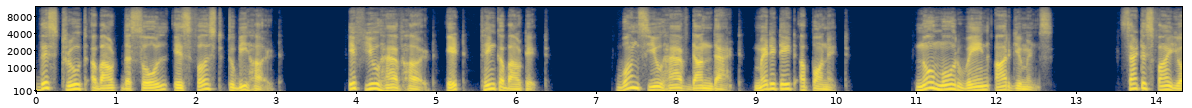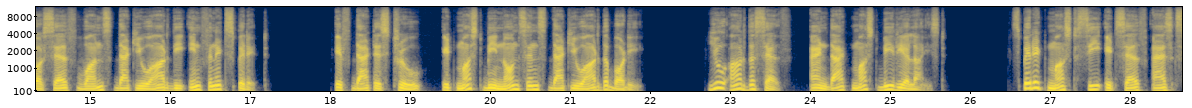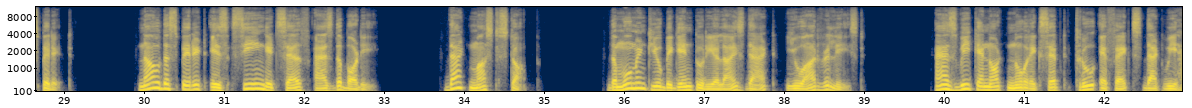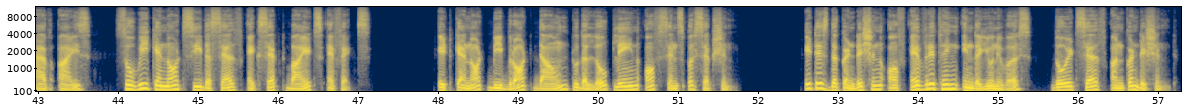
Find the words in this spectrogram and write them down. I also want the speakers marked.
Speaker 1: This truth about the soul is first to be heard. If you have heard it, think about it. Once you have done that, meditate upon it. No more vain arguments. Satisfy yourself once that you are the infinite spirit. If that is true, it must be nonsense that you are the body. You are the self, and that must be realized. Spirit must see itself as spirit. Now the spirit is seeing itself as the body. That must stop. The moment you begin to realize that, you are released. As we cannot know except through effects that we have eyes, so we cannot see the self except by its effects. It cannot be brought down to the low plane of sense perception. It is the condition of everything in the universe, though itself unconditioned.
